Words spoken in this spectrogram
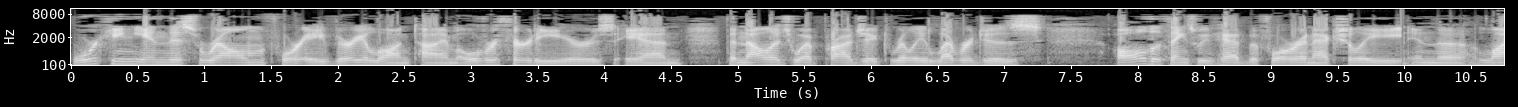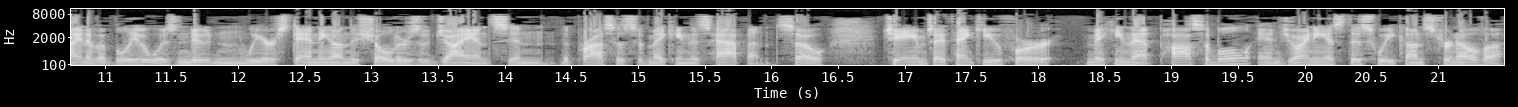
working in this realm for a very long time, over 30 years, and the Knowledge Web project really leverages all the things we've had before, and actually, in the line of, I believe it was Newton, we are standing on the shoulders of giants in the process of making this happen. So, James, I thank you for making that possible and joining us this week on Stranova.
